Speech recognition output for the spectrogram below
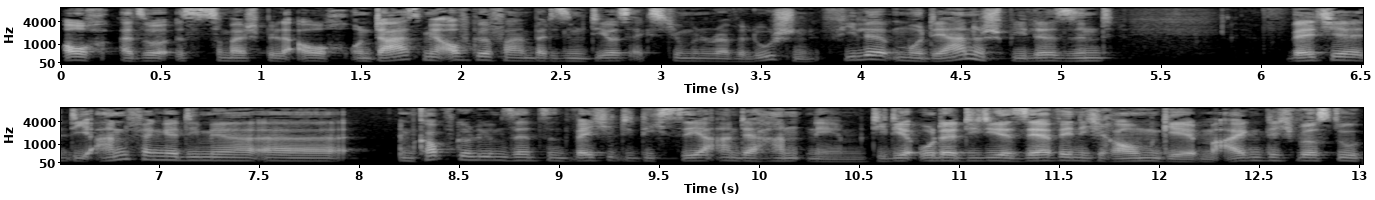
auch, also ist zum Beispiel auch, und da ist mir aufgefallen bei diesem Deus Ex Human Revolution, viele moderne Spiele sind welche die Anfänge, die mir äh, im Kopf geblieben sind, sind welche, die dich sehr an der Hand nehmen, die dir oder die dir sehr wenig Raum geben. Eigentlich wirst du,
